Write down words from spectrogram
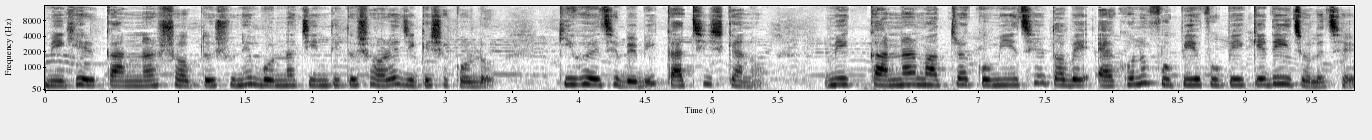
মেঘের কান্নার শব্দ শুনে বন্যা চিন্তিত স্বরে জিজ্ঞাসা করল, কি হয়েছে বেবি? কাঁদছিস কেন? মেঘ কান্নার মাত্রা কমিয়েছে, তবে এখনও ফুপিয়ে ফুপিয়ে কেঁদেই চলেছে।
